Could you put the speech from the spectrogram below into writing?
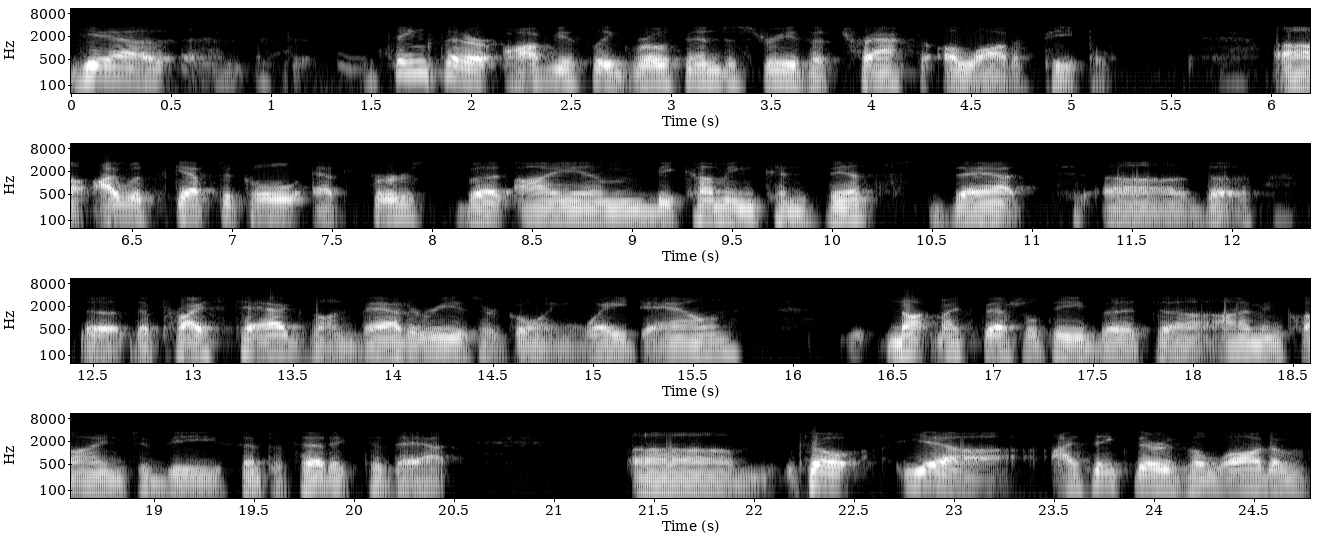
Yeah, things that are obviously growth industries attract a lot of people. Uh, I was skeptical at first, but I am becoming convinced that uh, the, the the price tags on batteries are going way down. Not my specialty, but uh, I'm inclined to be sympathetic to that. Um, so yeah, I think there's a lot of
